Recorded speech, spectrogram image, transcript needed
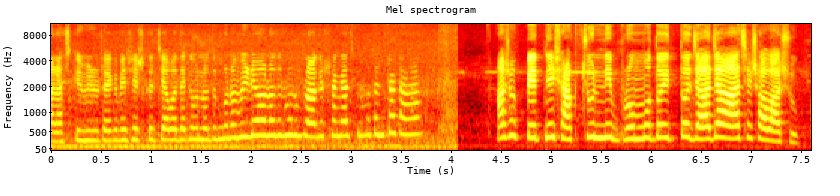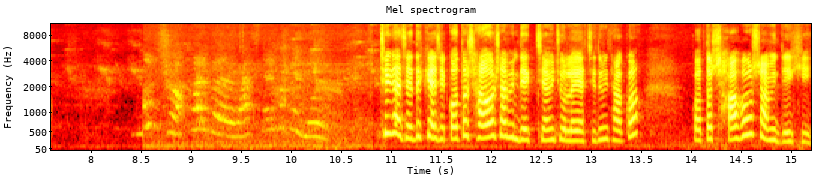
আর আজকের ভিডিওটা এখানে শেষ করছি। আবার দেখাবো নতুন কোনো ভিডিও, নতুন কোনো ব্লগের সঙ্গে। আজকের মতন, টাটা। আসুক, পেতনি, শাকচুন্নি, ব্রহ্মদৈত্য, যা যা আছে সব আসুক। ঠিক আছে, দেখে আছে কত সাহস আমি দেখছি, আমি চলে যাচ্ছি, তুমি থাকো। কত সাহস আমি দেখি।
